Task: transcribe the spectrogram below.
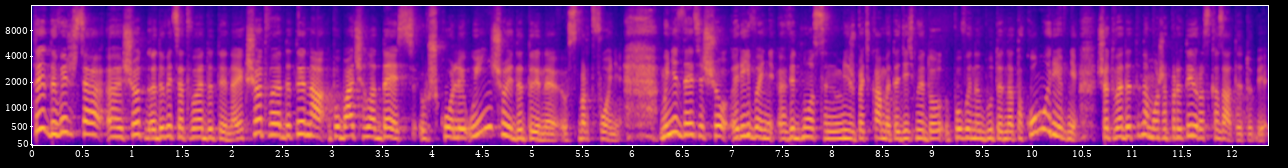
ти дивишся, е, що дивиться твоя дитина. Якщо твоя дитина побачила десь в школі у іншої дитини в смартфоні, мені здається, що рівень відносин між батьками та дітьми повинен бути на такому рівні, що твоя дитина може прийти і розказати тобі.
